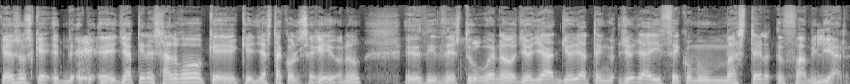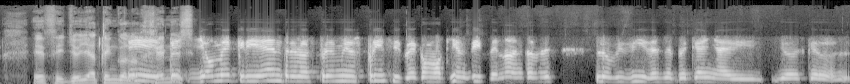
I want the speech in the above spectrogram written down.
Eso es que eh, eh, ya tienes algo que, que, ya está conseguido, ¿no? Es decir, dices tú, bueno, yo ya, yo ya tengo, yo ya hice como un máster familiar. Es decir, yo ya tengo los genes. yo me crié entre los premios príncipe, como quien dice, ¿no? Entonces lo viví desde pequeña y yo es que,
